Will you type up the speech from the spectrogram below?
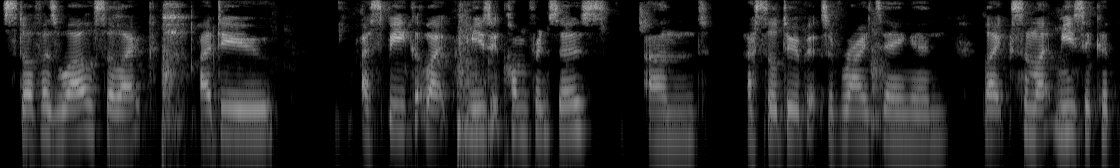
stuff as well. So like I do, I speak at like music conferences and I still do bits of writing and like some like music ad-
